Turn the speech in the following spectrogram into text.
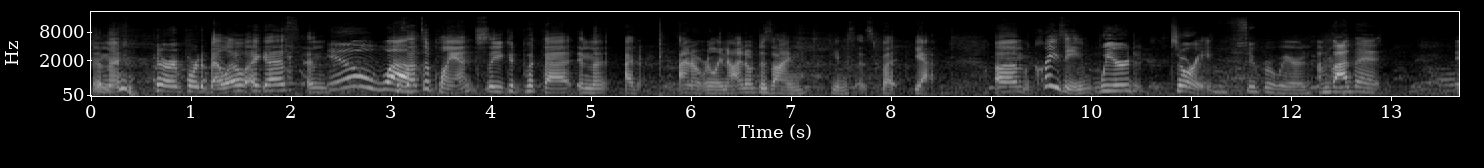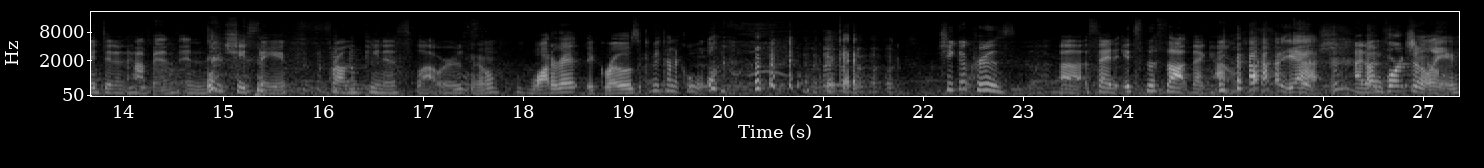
and then or a portobello, I guess, and Ew. that's a plant, so you could put that in the. I don't, I don't really know. I don't design penises, but yeah, um, crazy, weird story. super weird. I'm glad that it didn't happen and she's safe from penis flowers. You know, water it, it grows. It could be kind of cool. okay. Chica Cruz uh, said, it's the thought that counts. yeah. I don't- Unfortunately.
